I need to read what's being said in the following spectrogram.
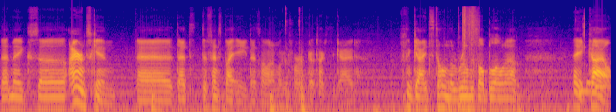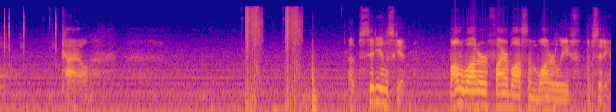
That makes uh, Iron Skin. Uh, that's defense by 8, that's not what I'm looking for. Go talk to the guide. The guide's still in the room, it's all blown up. Hey, Kyle. Kyle. Obsidian skin. Bottled water, fire blossom, water leaf, obsidian.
